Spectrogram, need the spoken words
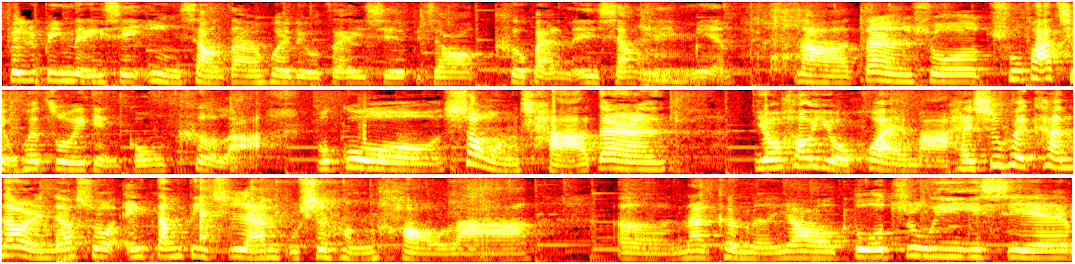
菲律宾的一些印象，当然会留在一些比较刻板的印象里面。嗯、那当然说，出发前会做一点功课啦。不过上网查，当然有好有坏嘛，还是会看到人家说，哎，当地治安不是很好啦。呃，那可能要多注意一些，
